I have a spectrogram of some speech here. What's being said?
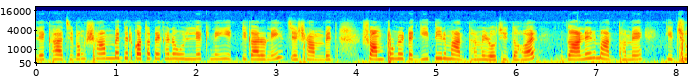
লেখা আছে এবং সামবেদের কথাটা এখানে উল্লেখ নেই একটি কারণেই যে সামবেদ সম্পূর্ণ এটা গীতির মাধ্যমে রচিত হয়, গানের মাধ্যমে কিছু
